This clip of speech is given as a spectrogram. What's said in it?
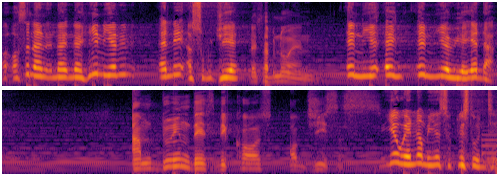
na- n'ahenniɛ no there shall be no end. ɛnni ɛn- ɛnni awieeɛ da I'm doing this because of Jesus. meyɛ wei nam yesu kristo nti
